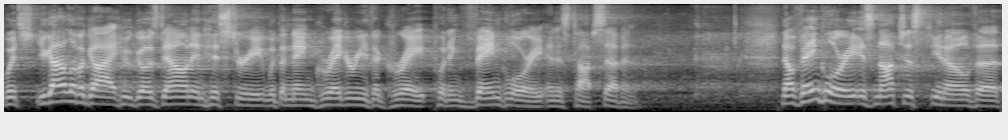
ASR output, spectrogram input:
Which you gotta love a guy who goes down in history with the name Gregory the Great, putting vainglory in his top seven. Now, vainglory is not just, you know, the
